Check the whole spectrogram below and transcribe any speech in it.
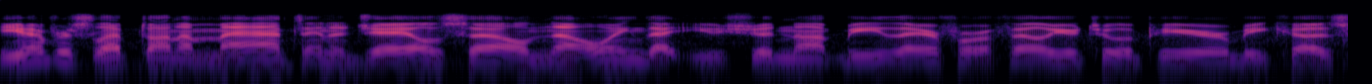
You ever slept on a mat in a jail cell knowing that you should not be there for a failure to appear because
